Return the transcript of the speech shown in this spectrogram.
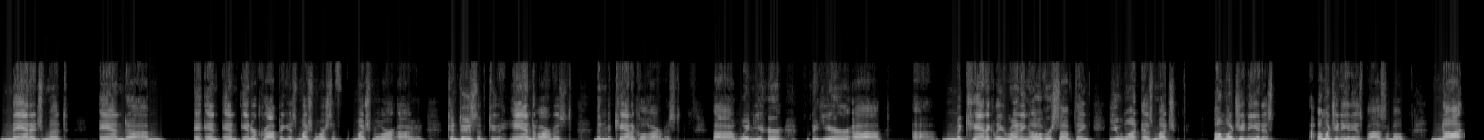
management and um, and and intercropping is much more much more uh, conducive to hand harvest than mechanical harvest. Uh, when you're when you're uh, uh, mechanically running over something, you want as much homogeneity as homogeneity as possible, not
